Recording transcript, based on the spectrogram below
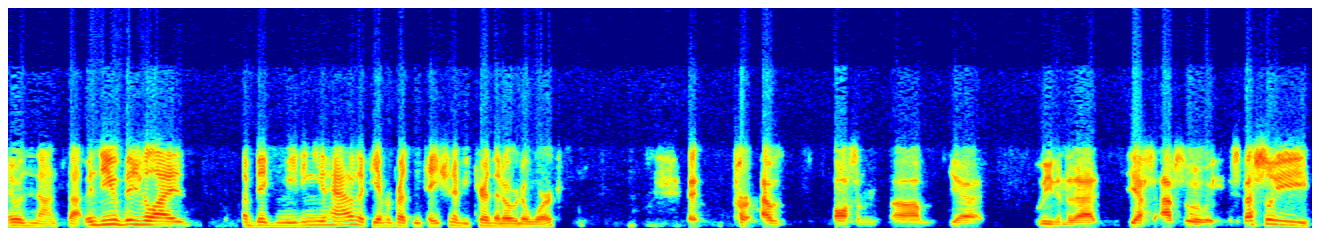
It was nonstop. And do you visualize a big meeting you have? If you have a presentation, have you carried that over to work? per, I was awesome. Um, yeah, lead into that. yes, absolutely. Especially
